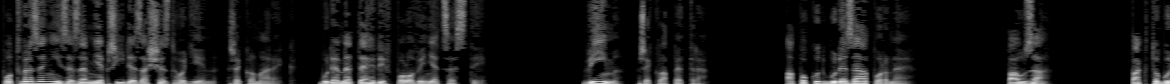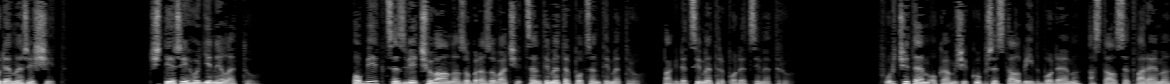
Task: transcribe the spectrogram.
Potvrzení ze země přijde za šest hodin, řekl Marek. Budeme tehdy v polovině cesty. Vím, řekla Petra. A pokud bude záporné? Pauza. Pak to budeme řešit. Čtyři hodiny letu. Objekt se zvětšoval na zobrazovači centimetr po centimetru, pak decimetr po decimetru. V určitém okamžiku přestal být bodem a stal se tvarem,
